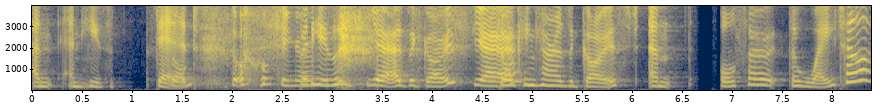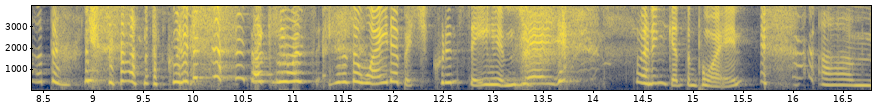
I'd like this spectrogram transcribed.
and and he's dead. Stalk- stalking, But her. he's yeah, as a ghost. Yeah, stalking her as a ghost and also the waiter at the restaurant. I couldn't like he was he was a waiter, but she couldn't see him. Yeah, yeah. so I didn't get the point. Um,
